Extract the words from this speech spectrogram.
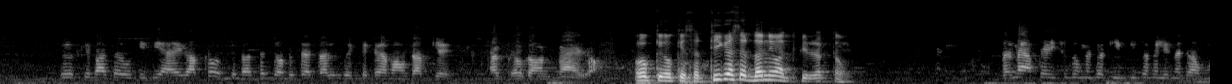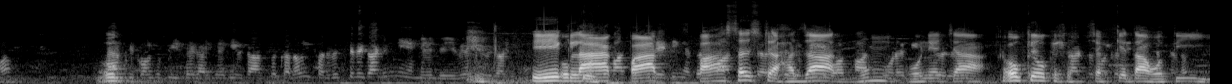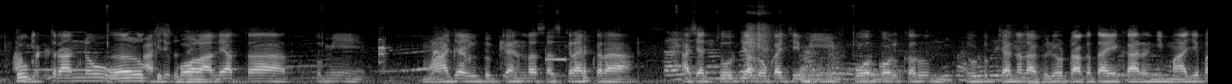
फिर उसके बाद सर ओटीपी आएगा आपका उसके बाद सर चौबीस से अड़तालीस घंटे का अमाउंट आपके अकाउंट में आएगा। Okay okay sir. ठीक है सर धन्यवाद फिर रखता हूँ। सर मैं आपका एक दो मिनट का कीमती समय लेना चाहूँगा। मैं ओके. आपकी कॉल को फीडबैक आइडिया के लिए ट्रांसफ़र कर रहा हूँ। ये सर्विस के रिगार्डिंग नहीं है मेरे बिहेवियर के रिगार्डिंग है। एक ओके. लाख पाच पासष्ट हज़ार गुम होण्याच्या ओके ओके सर। शक्यता होती। मित्रांनो ओके, असे सर, कॉल धन्यवाद. आल्या तर तुम्ही माझ्या युट्यूब चॅनलला सबस्क्राईब करा. अशा चोरट्या लोकांचे मी फोर कॉल करून युट्यूब चॅनलला व्हिडिओ टाकत आहे कारण की माझे पण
